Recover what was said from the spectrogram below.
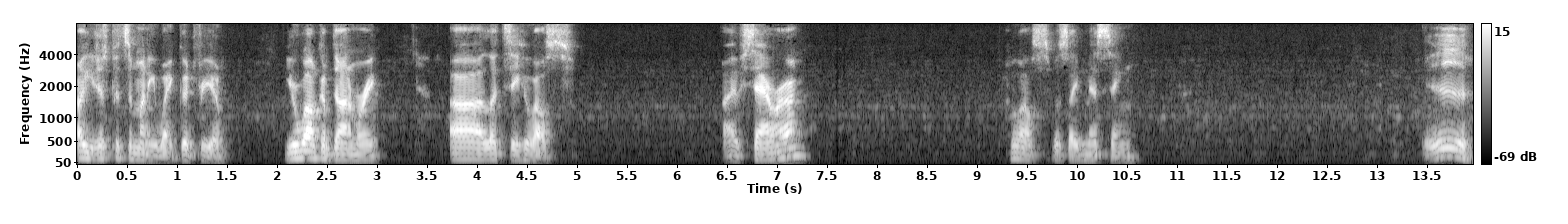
Oh, you just put some money away. Good for you. You're welcome, Donna Marie. Uh, let's see who else. I have Sarah. Who else was I missing? Ugh.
